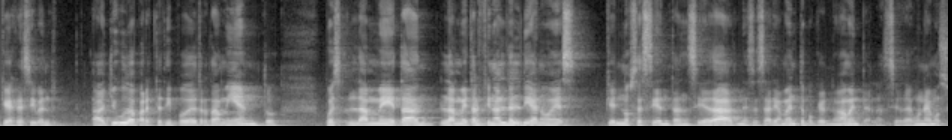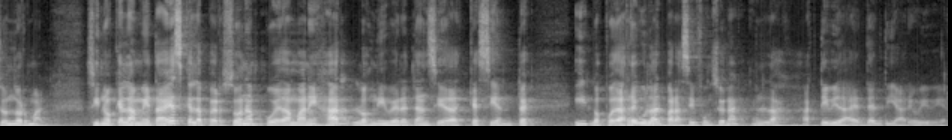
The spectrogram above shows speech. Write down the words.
que reciben ayuda para este tipo de tratamiento, pues la meta, la meta al final del día no es que no se sienta ansiedad necesariamente, porque nuevamente la ansiedad es una emoción normal, sino que la meta es que la persona pueda manejar los niveles de ansiedad que siente y los pueda regular para así funcionar en las actividades del diario vivir.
